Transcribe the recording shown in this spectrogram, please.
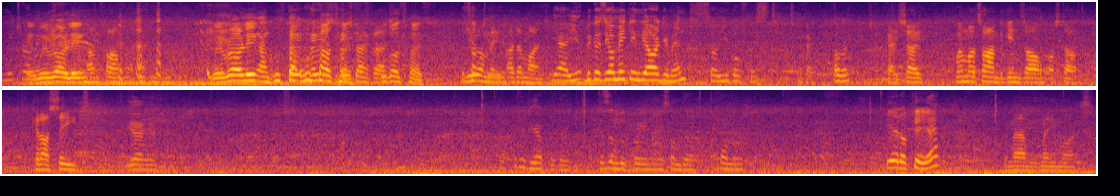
meter Okay, we're rolling. I'm fine. We're rolling. And who, start, who Who's- starts first? first? Who goes first? you up or me? you. I don't mind. Yeah, you, because you're making the argument, so you go first. Okay. Okay. Okay. So when my time begins, I'll, I'll start. Can I see? Yeah, yeah. I'll put it here, but it doesn't look very nice on the corner. Here, okay, yeah? The man with many mics.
